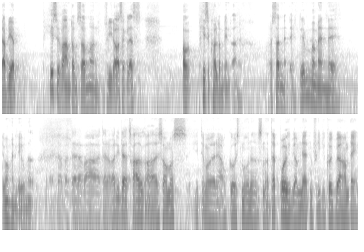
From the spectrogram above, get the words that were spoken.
Der bliver pissevarmt om sommeren, fordi der også er glas, og pissekoldt om vinteren. Og sådan er det. Det må man, øh, det må man leve med. Ja, der var, da, der var, da der var de der 30 grader i sommer, det må være det august måned og sådan noget, der bryggede vi om natten, fordi vi kunne ikke være her om dagen.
